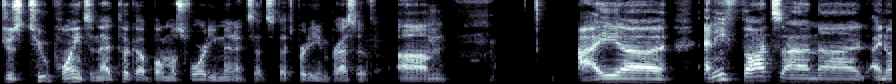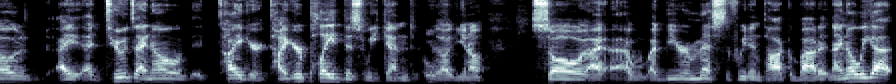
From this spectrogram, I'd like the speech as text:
just two points and that took up almost 40 minutes. That's that's pretty impressive. Um I uh any thoughts on uh I know I uh, Tudes I know Tiger Tiger played this weekend uh, you know so I, I would be remiss if we didn't talk about it and I know we got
